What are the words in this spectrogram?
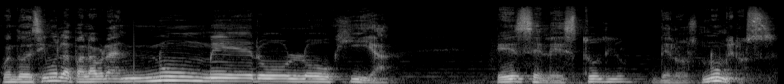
Cuando decimos la palabra numerología, es el estudio de los números.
